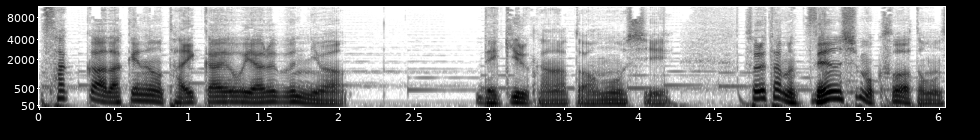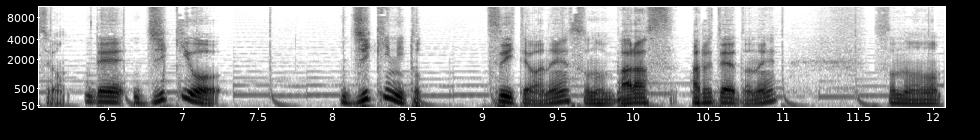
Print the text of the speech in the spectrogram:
あ、サッカーだけの大会をやる分には、できるかなとは思うし、それ多分全種目そうだと思うんですよ。で、時期を、時期にとついてはね、そのバラす、ある程度ね、その、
